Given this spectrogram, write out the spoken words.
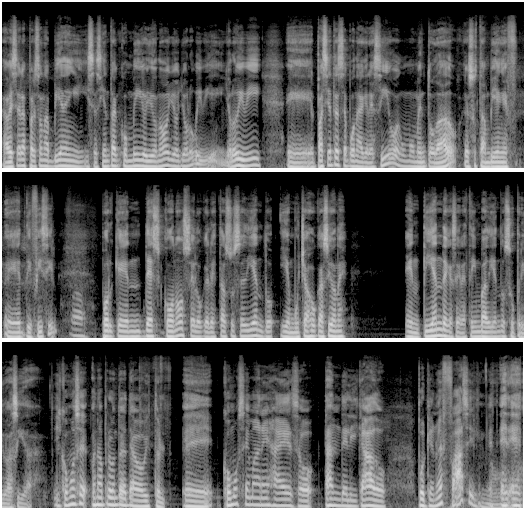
a veces las personas vienen y, y se sientan conmigo y yo no, yo, yo lo viví, yo lo viví. Eh, el paciente se pone agresivo en un momento dado, que eso también es, es difícil Wow. porque desconoce lo que le está sucediendo y en muchas ocasiones entiende que se le está invadiendo su privacidad. ¿Y cómo se, una pregunta que te hago, Víctor, eh, ¿cómo se maneja eso tan delicado? Porque no es fácil. No. Es, es-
